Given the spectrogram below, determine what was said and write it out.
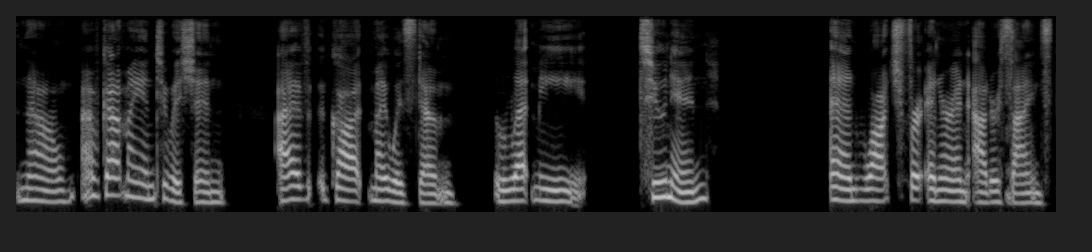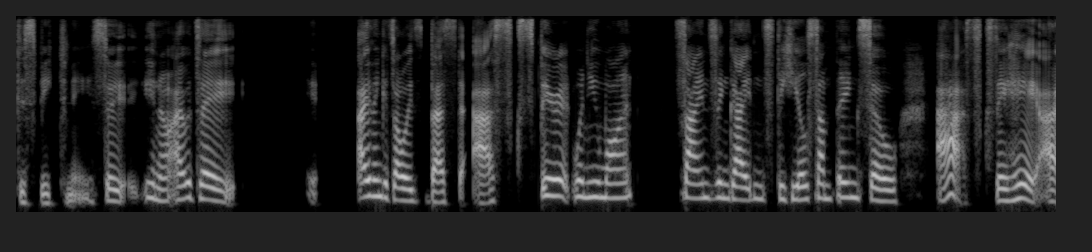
no, I've got my intuition, I've got my wisdom. Let me tune in and watch for inner and outer signs to speak to me. So, you know, I would say, I think it's always best to ask spirit when you want signs and guidance to heal something. So ask, say, hey, I,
